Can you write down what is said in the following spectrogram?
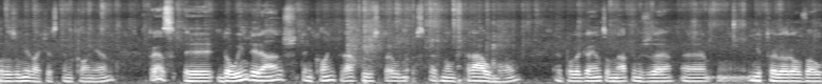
porozumiewać się z tym koniem. Natomiast y, do Windy Ranch ten koń trafił z, z pewną traumą, e, polegającą na tym, że e, nie tolerował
